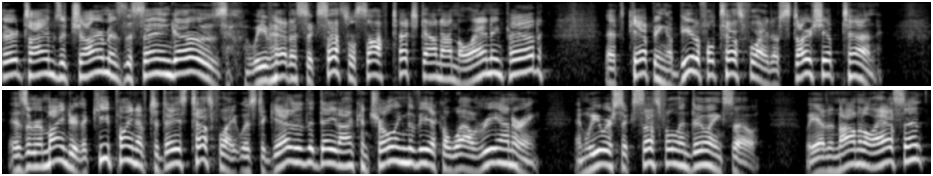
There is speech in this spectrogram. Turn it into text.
Third time's a charm, as the saying goes. We've had a successful soft touchdown on the landing pad that's capping a beautiful test flight of Starship 10. As a reminder, the key point of today's test flight was to gather the data on controlling the vehicle while re entering, and we were successful in doing so. We had a nominal ascent.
